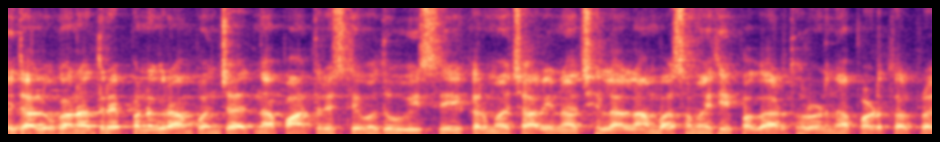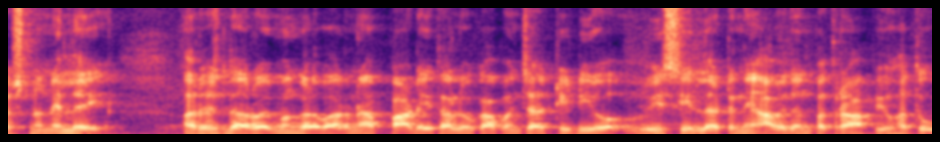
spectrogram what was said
તાલુકાના ત્રેપન ગ્રામ પંચાયતના પાંત્રીસથી વધુ વીસી કર્મચારીના છેલ્લા લાંબા સમયથી પગાર ધોરણના પડતર પ્રશ્નને લઈ અરજદારોએ મંગળવારના પાડી તાલુકા પંચાયત ટીડીઓ વીસી લટને આવેદનપત્ર આપ્યું હતું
